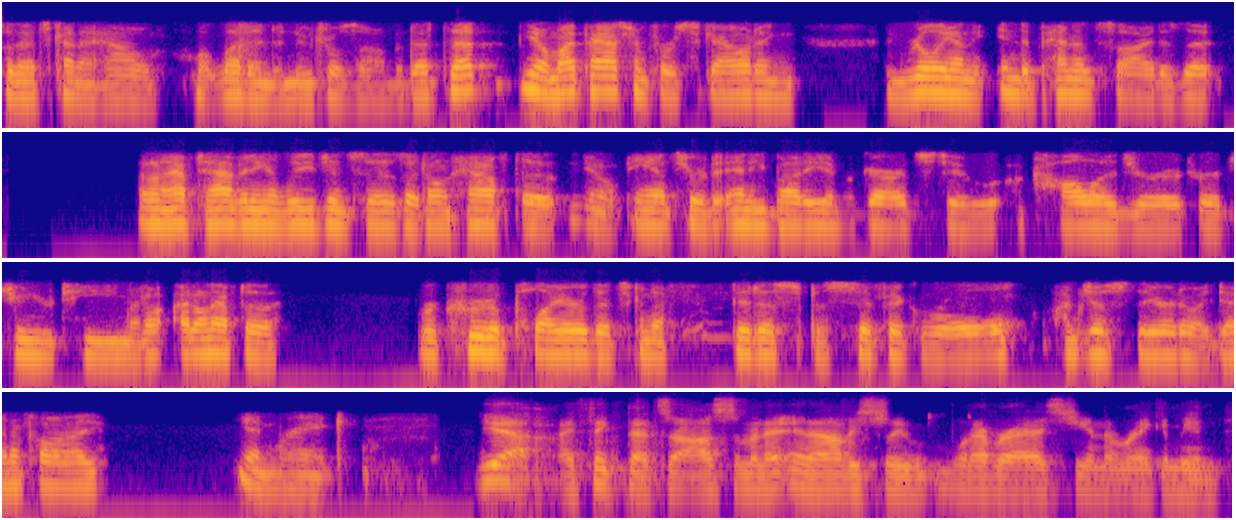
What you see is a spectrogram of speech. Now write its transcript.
so that's kind of how what led into neutral zone. But that that you know my passion for scouting and really on the independent side is that I don't have to have any allegiances. I don't have to you know answer to anybody in regards to a college or, or a junior team. I don't I don't have to recruit a player that's going to fit a specific role. I'm just there to identify in rank. Yeah, I think that's awesome. And, and obviously, whenever I see in the rank, I mean,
